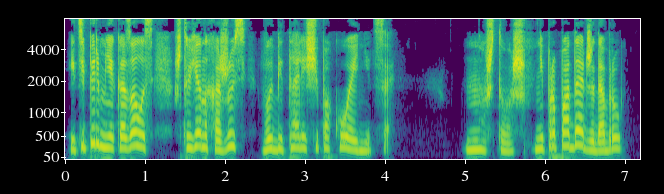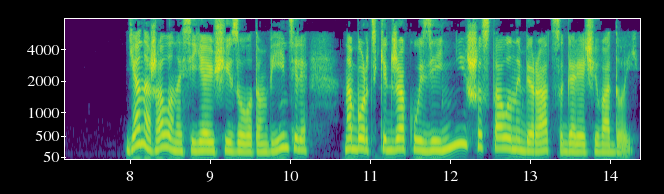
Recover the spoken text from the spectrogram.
И теперь мне казалось, что я нахожусь в обиталище покойницы — ну что ж, не пропадать же добру. Я нажала на сияющие золотом вентили, на бортике джакузи, и ниша стала набираться горячей водой.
